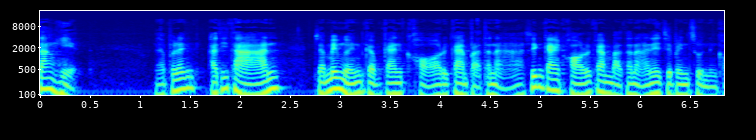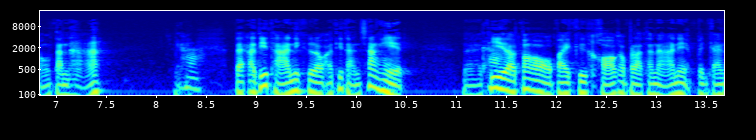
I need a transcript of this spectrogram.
สร้างเหตุนะเพราะฉะนั้นอธิษฐานจะไม่เหมือนกับการขอหรือการปรารถนา ซึ่งการขอหรือการปรารถนาเนี่ยจะเป็นส่วนหนึ่งของตัณหาค่ะแต่อธิษฐานนี่คือเราอธิษฐานสร้างเหตุนะที่เราต้องเอาออกไปคือขอกับปรารถนาเนี่ย เป็นการ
